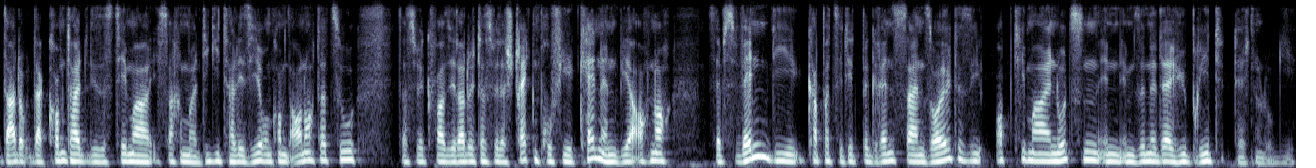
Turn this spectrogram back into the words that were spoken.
da, da kommt halt dieses Thema, ich sage mal, Digitalisierung kommt auch noch dazu, dass wir quasi dadurch, dass wir das Streckenprofil kennen, wir auch noch selbst wenn die Kapazität begrenzt sein sollte, sie optimal nutzen in, im Sinne der Hybrid-Technologie.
